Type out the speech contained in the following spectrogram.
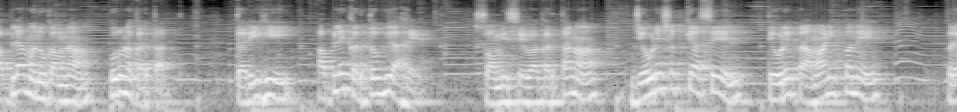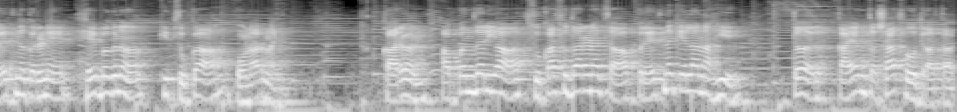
आपल्या मनोकामना पूर्ण करतात. तरीही आपले कर्तव्य आहे. स्वामी सेवा करताना जेवढे शक्य असेल तेवढे प्रामाणिकपणे प्रयत्न करणे हे बघणं की चुका होणार नाही. कारण आपण जर या चुका सुधारण्याचा प्रयत्न केला नाही तर कायम तशाच होत राहतात.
